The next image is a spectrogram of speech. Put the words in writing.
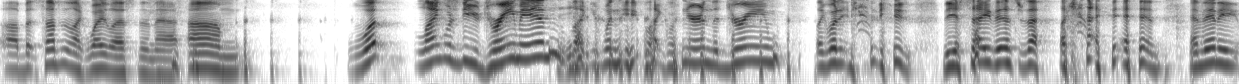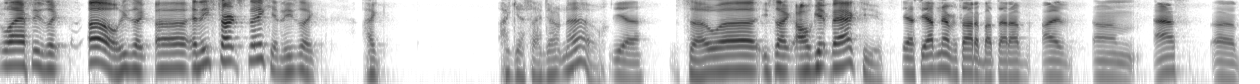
Uh, but something like way less than that. Um, what language do you dream in? Like when you like when you're in the dream, like what do you, do you, do you say this or that? Like and and then he laughed. He's like, oh, he's like, uh, and he starts thinking. He's like, I, I guess I don't know. Yeah. So uh, he's like, I'll get back to you. Yeah. See, I've never thought about that. I've I've um asked a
